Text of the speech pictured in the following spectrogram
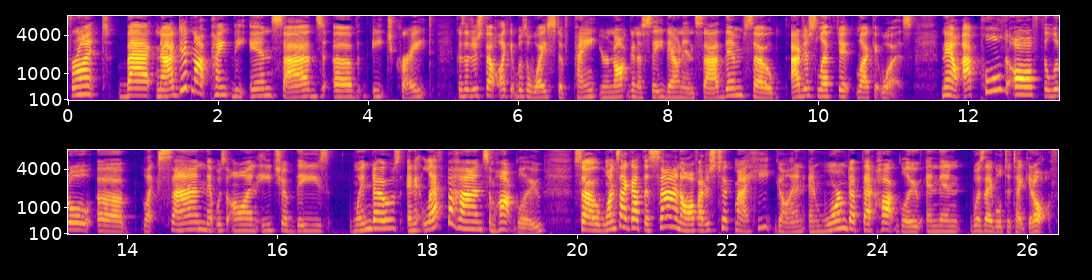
front, back. Now, I did not paint the insides of each crate because I just felt like it was a waste of paint. You're not going to see down inside them. So I just left it like it was. Now, I pulled off the little uh, like sign that was on each of these windows and it left behind some hot glue. So once I got the sign off, I just took my heat gun and warmed up that hot glue and then was able to take it off.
